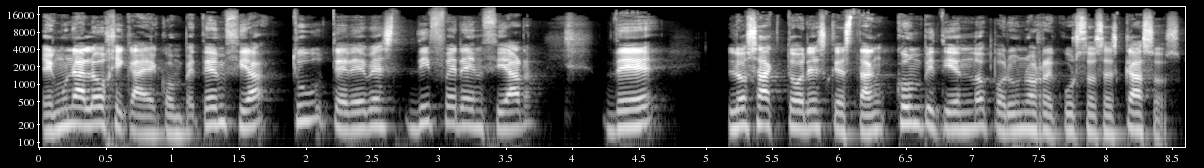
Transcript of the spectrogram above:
En una lógica de competencia, tú te debes diferenciar de los actores que están compitiendo por unos recursos escasos.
